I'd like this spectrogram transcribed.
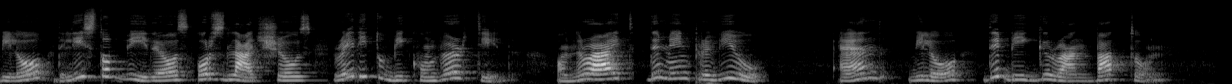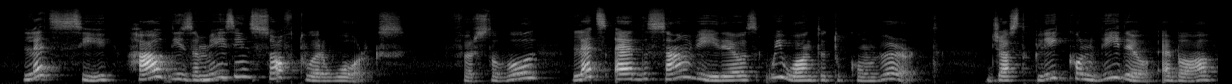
Below, the list of videos or slideshows ready to be converted. On the right, the main preview. And below, the big Run button. Let's see how this amazing software works. First of all, Let's add some videos we want to convert. Just click on video above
